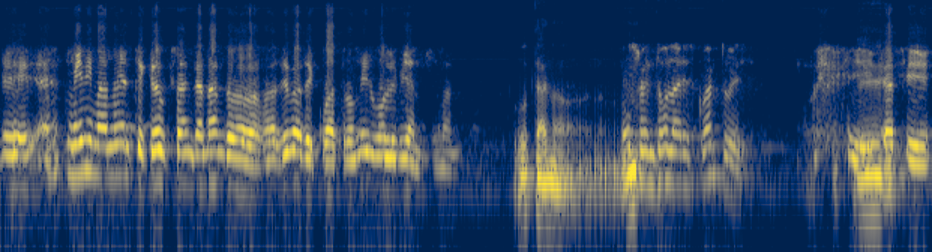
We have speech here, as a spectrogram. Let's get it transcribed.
Eh, mínimamente creo que están ganando arriba de cuatro mil bolivianos, hermano. Puta, no. no. ¿Eso en dólares cuánto es? Y Eh. casi,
